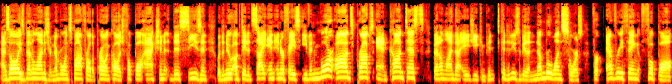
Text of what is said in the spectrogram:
As always, Bet Online is your number one spot for all the pro and college football action this season. With a new updated site and interface, even more odds, props, and contests, BetOnline.ag continues to be the number one source for everything football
